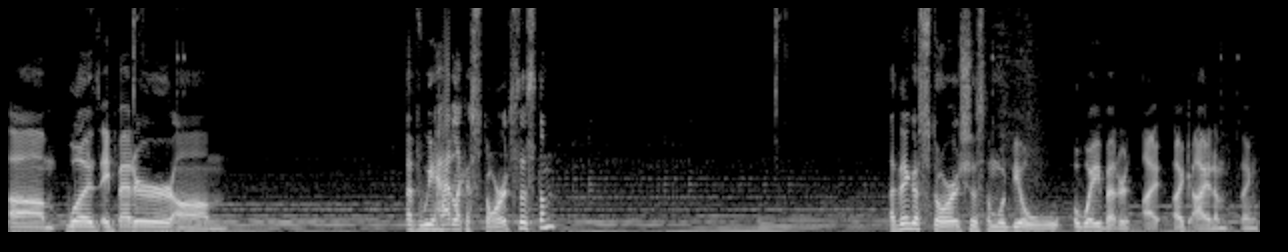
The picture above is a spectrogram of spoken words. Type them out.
um, was a better um, if we had like a storage system. I think a storage system would be a way better I- like item thing.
